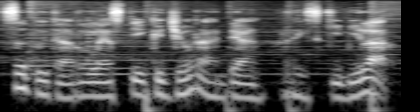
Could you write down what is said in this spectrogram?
Seputar Lesti Kejora dan Rizky Bilar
